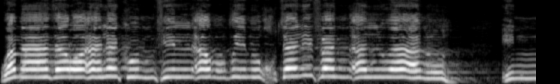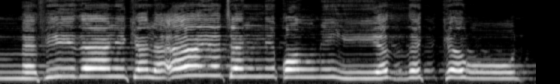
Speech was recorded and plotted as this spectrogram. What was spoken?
وما ذرأ لكم في الأرض مختلفا ألوانه إن في ذلك لآية لقوم يذكرون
